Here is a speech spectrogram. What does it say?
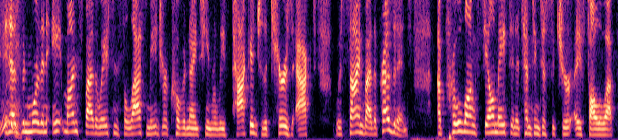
Ooh. It has been more than eight months, by the way, since the last major COVID 19 relief package, the CARES Act, was signed by the president. A prolonged stalemate in attempting to secure a follow up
